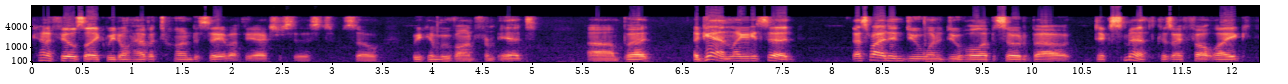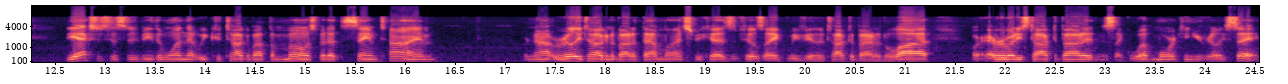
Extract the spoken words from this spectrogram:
kind of feels like we don't have a ton to say about The Exorcist, so we can move on from it. Uh, but again, like I said, that's why I didn't do want to do a whole episode about Dick Smith because I felt like The Exorcist would be the one that we could talk about the most, but at the same time, we're not really talking about it that much because it feels like we've either talked about it a lot or everybody's talked about it, and it's like, what more can you really say?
